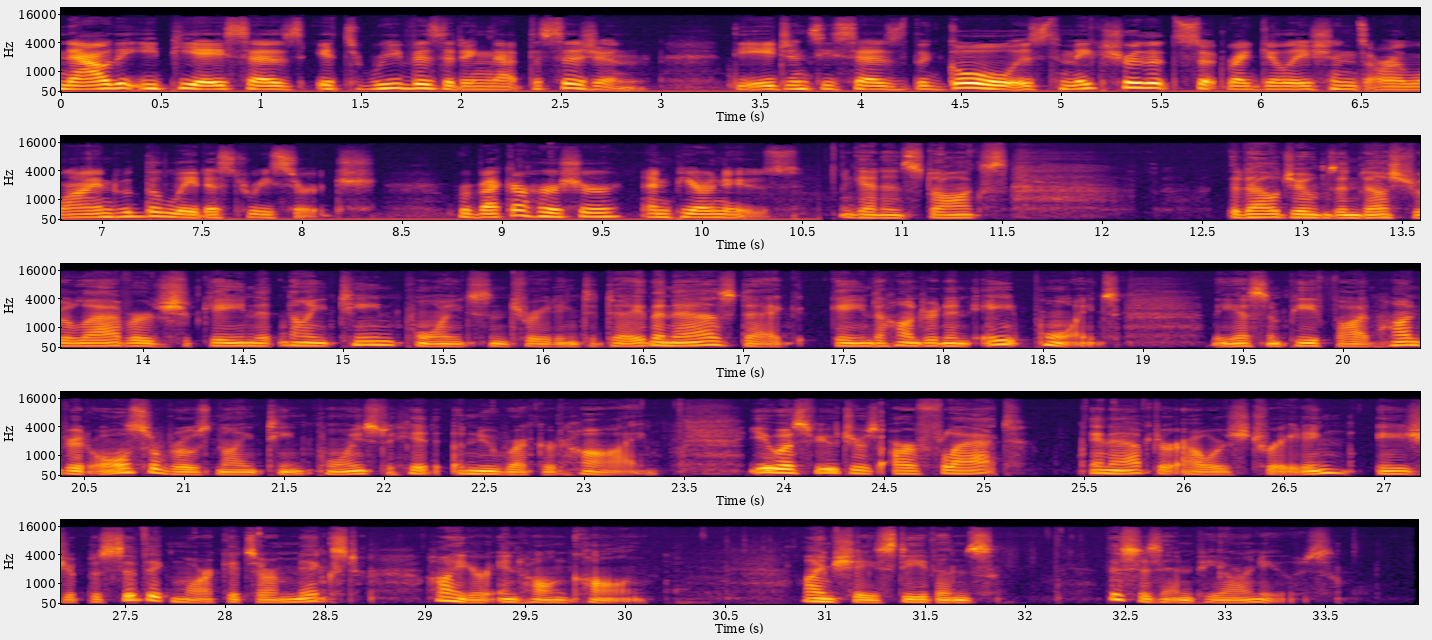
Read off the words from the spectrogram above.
Now the EPA says it's revisiting that decision. The agency says the goal is to make sure that soot regulations are aligned with the latest research. Rebecca Hersher, NPR News. Again, in stocks, the Dow Jones Industrial Average gained at 19 points in trading today. The Nasdaq gained 108 points. The S&P 500 also rose 19 points to hit a new record high. US futures are flat in after-hours trading. Asia Pacific markets are mixed, higher in Hong Kong. I'm Shay Stevens. This is NPR News.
